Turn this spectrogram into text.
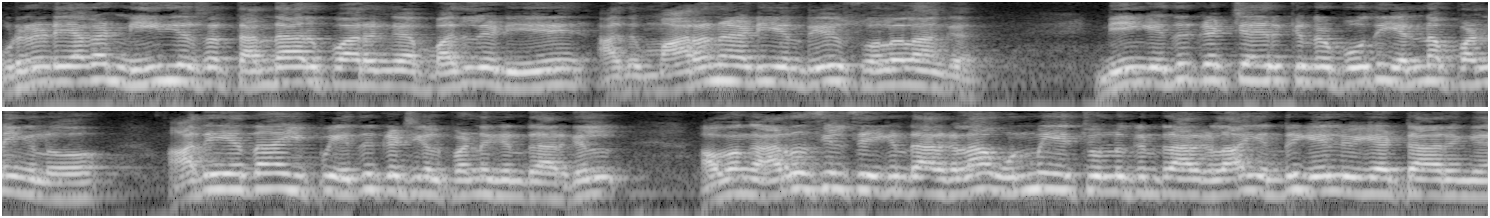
உடனடியாக நீதியரசர் தந்தாரு பாருங்க பதிலடி. அது மரண அடி என்றே சொல்லலாங்க. நீங்க எதிர்க்கட்சியா இருக்கின்ற போது என்ன பண்ணீங்களோ அதையே தான் இப்போ எதிர்க்கட்சிகள் பண்ணுகின்றார்கள். அவங்க அரசியல் செய்கின்றார்களா உண்மையை சொல்லுகின்றார்களா என்று கேள்வி கேட்டாருங்க.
